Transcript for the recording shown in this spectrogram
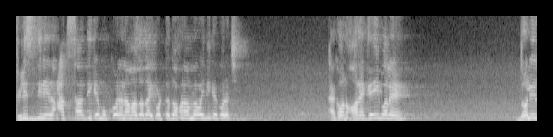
ফিলিস্তিনের আকসার দিকে মুখ করে নামাজ আদায় করতে, তখন আমরা ওই দিকে করেছি। এখন অনেকেই বলে দলিল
